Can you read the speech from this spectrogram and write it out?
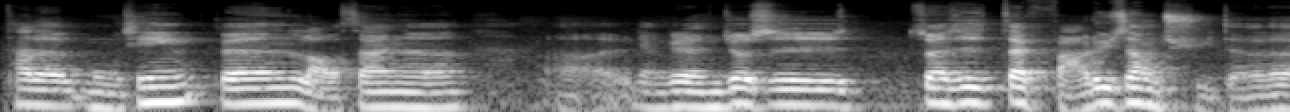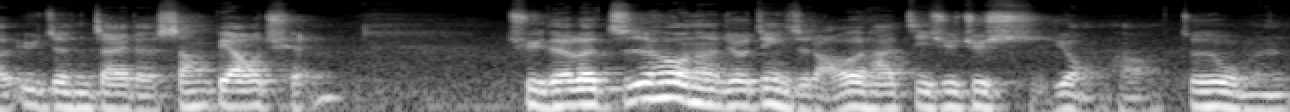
他的母亲跟老三呢。呃，两个人就是算是在法律上取得了玉珍斋的商标权，取得了之后呢，就禁止老二他继续去使用哈，就是我们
